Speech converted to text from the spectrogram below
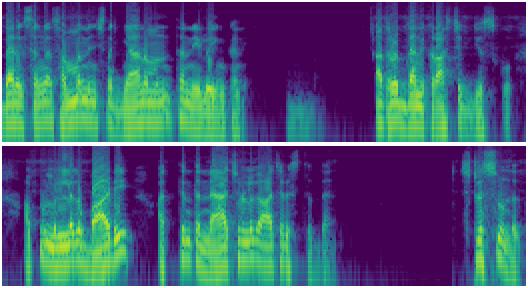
దానికి సంగ సంబంధించిన జ్ఞానం అంతా నీలో ఇంకని. ఆ తర్వాత దాన్ని క్రాస్ చెక్ చేసుకో. అప్పుడు మెల్లగా బాడీ అత్యంత న్యాచురల్గా ఆచరిస్తుంది దాన్ని. స్ట్రెస్ ఉండదు.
